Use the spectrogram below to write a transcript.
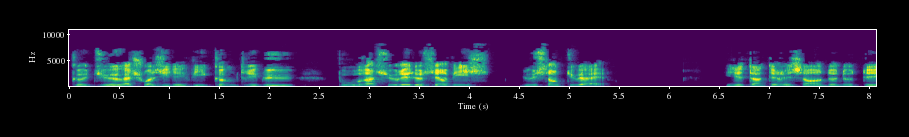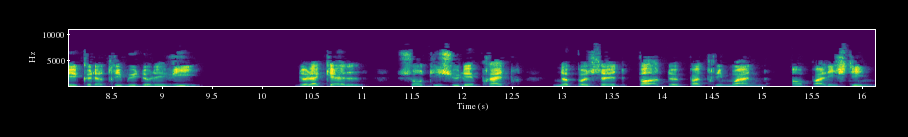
que Dieu a choisi Lévi comme tribu pour assurer le service du sanctuaire. Il est intéressant de noter que la tribu de Lévi, de laquelle sont issus les prêtres, ne possède pas de patrimoine en Palestine.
